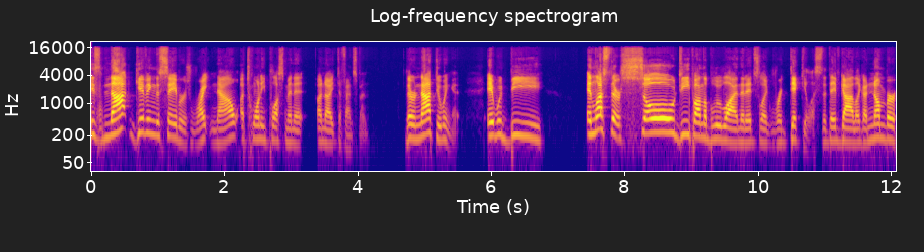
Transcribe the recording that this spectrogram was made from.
is not giving the Sabres right now a 20 plus minute a night defenseman. They're not doing it. It would be unless they're so deep on the blue line that it's like ridiculous that they've got like a number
